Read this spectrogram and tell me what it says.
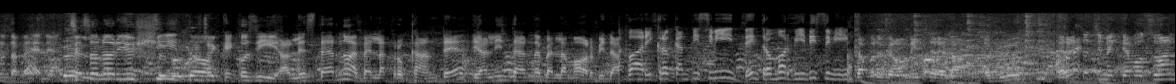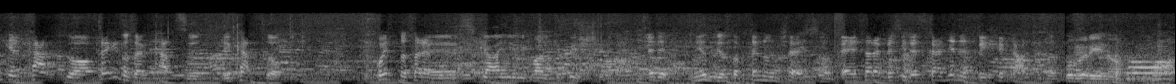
Venuta bene. Ci sono riuscito. Che così all'esterno è bella croccante e all'interno è bella morbida. Fuori croccantissimi, dentro morbidissimi. Dopo dobbiamo mettere la E adesso ci mettiamo su anche il cazzo. Sai che cos'è il cazzo? Il cazzo. Questo sarebbe Eh, scaglie di qualche pesce. Ed è, mio dio, sto facendo un cesso. Eh, sarebbe sì, le scaglie del pesce cazzo. Poverino.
